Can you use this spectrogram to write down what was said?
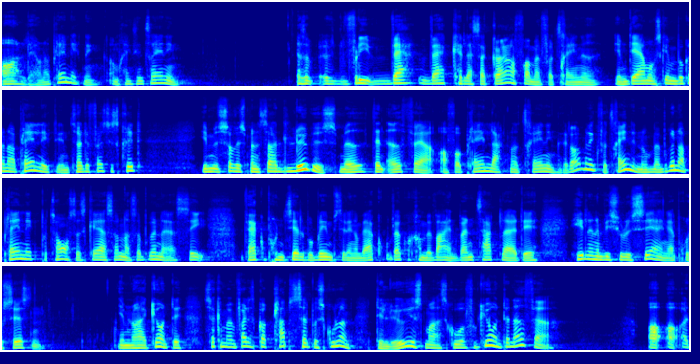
at lave noget planlægning omkring sin træning. Altså, øh, fordi hvad, hvad kan lade sig gøre, for at man får trænet? Jamen det er måske, at man begynder at planlægge det. Så er det første skridt, jamen så hvis man så lykkes med den adfærd og får planlagt noget træning, det kan godt, man ikke får trænet nu, man begynder at planlægge på torsdag, skal jeg sådan, og så begynder jeg at se, hvad kunne potentielle problemstillinger, hvad, hvad kunne komme i vejen, hvordan takler jeg det, hele den visualisering af processen. Jamen når jeg har gjort det, så kan man faktisk godt klappe sig selv på skulderen. Det lykkedes mig at skulle få gjort den adfærd. Og, og, og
